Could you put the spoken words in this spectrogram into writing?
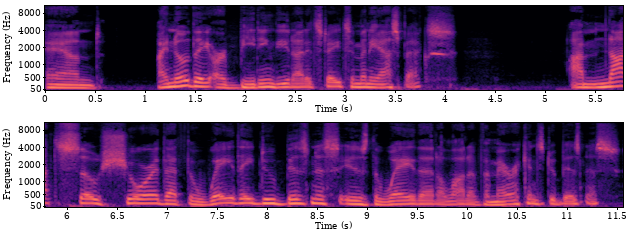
and I know they are beating the United States in many aspects. I'm not so sure that the way they do business is the way that a lot of Americans do business.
